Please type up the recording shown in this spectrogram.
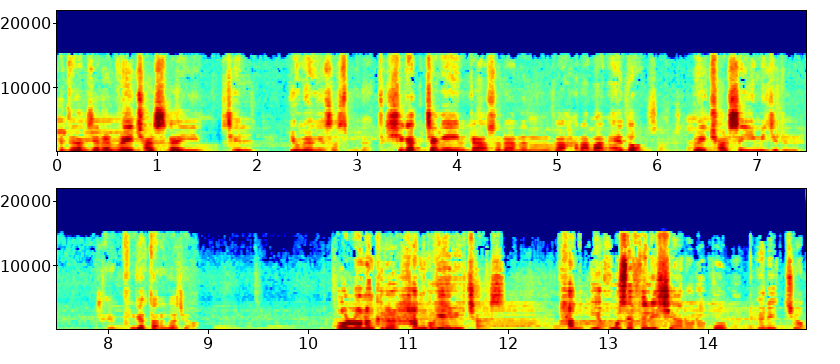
그때 당시에는 레이 찰스가 제일 유명했었습니다. 시각장애인 가수라는 거 하나만 해도 레이 찰스의 이미지를 풍겼다는 거죠. 언론은 그를 한국의 레이 찰스, 한국의 호세 펠리시아노라고 표현했죠.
